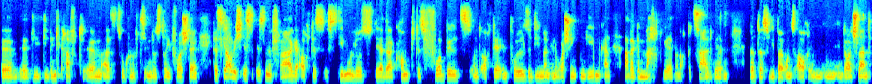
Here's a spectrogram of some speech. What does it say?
die, die Windkraft ähm, als Zukunftsindustrie vorstellen. Das, glaube ich, ist, ist eine Frage auch des Stimulus, der da kommt, des Vorbilds und auch der Impulse, die man in Washington geben kann. Aber gemacht werden und auch bezahlt werden, wird das wie bei uns auch in, in, in Deutschland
